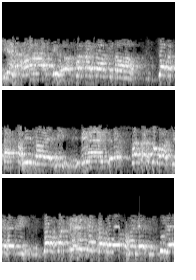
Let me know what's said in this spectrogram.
یہ ہے کی کتاب جب تک پڑھی جائے گی ایک سطر جو باقی رہے گی جب تک ایک ایک خبر وہ کہیں گے تجھے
